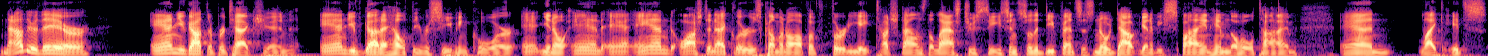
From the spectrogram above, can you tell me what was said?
now they're there, and you got the protection, and you've got a healthy receiving corps, and you know, and and and Austin Ekeler is coming off of 38 touchdowns the last two seasons, so the defense is no doubt going to be spying him the whole time, and like it's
